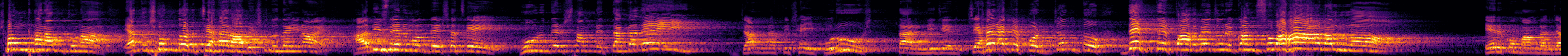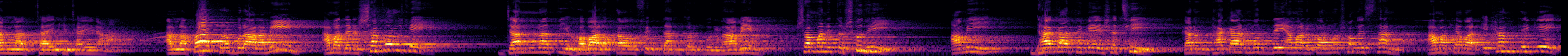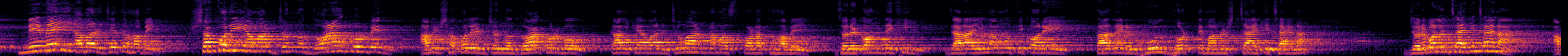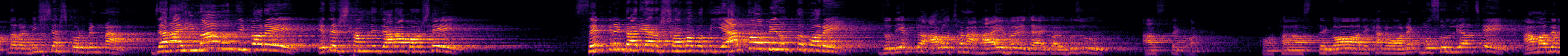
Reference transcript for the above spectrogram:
সন্ধ্যা নামতো না। এত সুন্দর চেহারা শুধু তাই নয় হাদিসের মধ্যে এসেছে, হুরদের সামনে তাকালেই জান্নাতি সেই পুরুষ তার নিজের চেহারাকে পর্যন্ত দেখতে পারবে জুড়ে কনসুবাহান আল্লাহ এরকম আমরা জান্নাত চাই কি চাই না? আল্লাহ পাক রব্বুল আলামিন আমাদের সকলকে জান্নাতি হবার তৌফিক দান করুন, বলুন আমিন। সম্মানিত সুধী, আমি ঢাকা থেকে এসেছি কারণ ঢাকার মধ্যেই আমার কর্মসংস্থান, আমাকে আবার এখান থেকে নেমেই আবার যেতে হবে। সকলেই আমার জন্য দোয়া করবেন, আমি সকলের জন্য দোয়া করব। কালকে আবার জুমার নামাজ পড়াতে হবে। জোরে কম দেখি, যারা ইমামতি করে, তাদের ভুল ধরতে মানুষ চায় কি চায় না? জোরে বলেন, চায় কি চায় না? আপনারা বিশ্বাস করবেন না, যারা ইমামতি করে, এদের সামনে যারা বসে, সেক্রেটারি আর সভাপতি এত বিরক্ত করে, যদি একটু আলোচনা হাই হয়ে যায়, কয়, হুজুর, আসতে কন কথা আসতে গন এখানে অনেক মুসল্লি আছে, আমাদের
